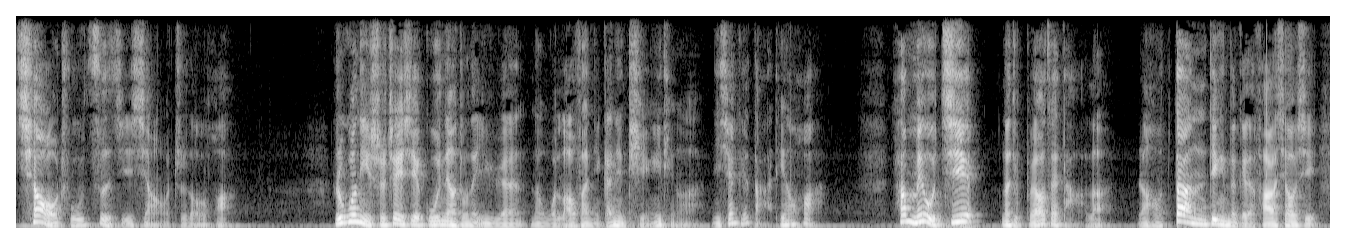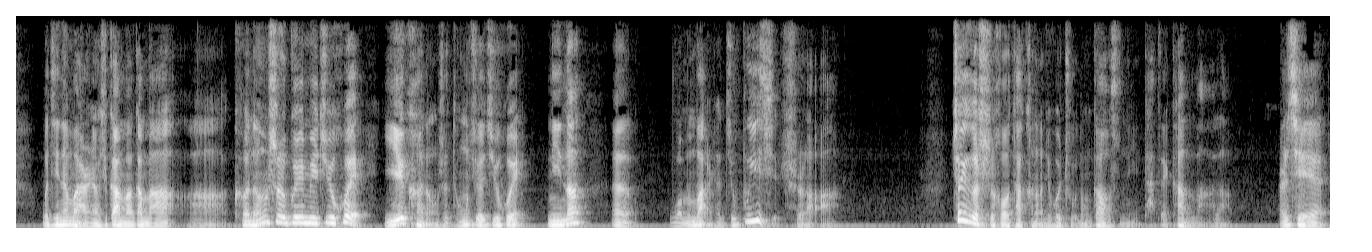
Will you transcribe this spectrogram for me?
撬出自己想要知道的话。如果你是这些姑娘中的一员，那我劳烦你赶紧停一停啊！你先给他打个电话，他没有接，那就不要再打了。然后淡定的给他发个消息：我今天晚上要去干嘛干嘛啊？可能是闺蜜聚会，也可能是同学聚会。你呢？嗯，我们晚上就不一起吃了啊。这个时候他可能就会主动告诉你他在干嘛了，而且。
